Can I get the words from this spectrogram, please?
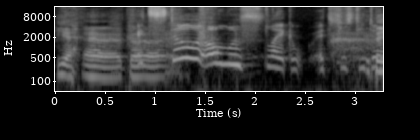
yeah, Uh, the, It's still almost like it's just he did that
